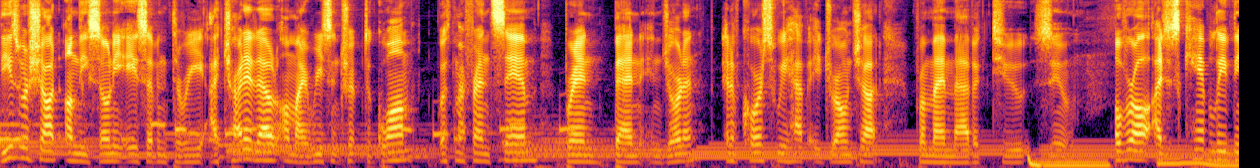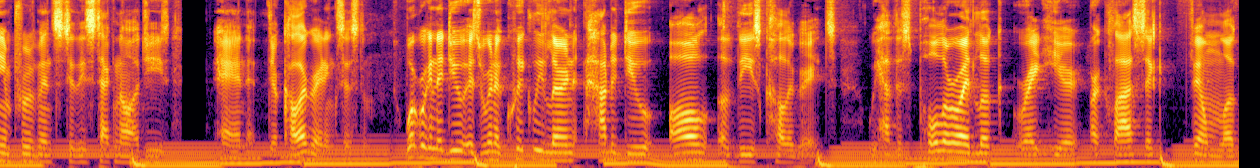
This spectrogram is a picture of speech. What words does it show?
These were shot on the Sony a7 III. I tried it out on my recent trip to Guam with my friends Sam, Bryn, Ben, and Jordan. And of course, we have a drone shot from my Mavic 2 Zoom. Overall, I just can't believe the improvements to these technologies and their color grading system. What we're gonna do is we're gonna quickly learn how to do all of these color grades. We have this Polaroid look right here, our classic film look,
